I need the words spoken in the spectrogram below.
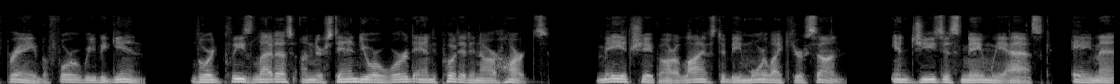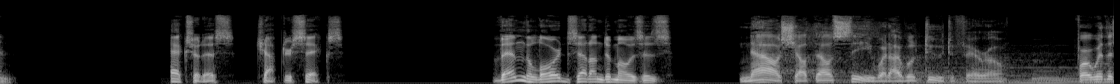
pray before we begin. Lord please let us understand your word and put it in our hearts. May it shape our lives to be more like your Son. In Jesus' name we ask, Amen. Exodus chapter 6 Then the Lord said unto Moses, Now shalt thou see what I will do to Pharaoh. For with a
